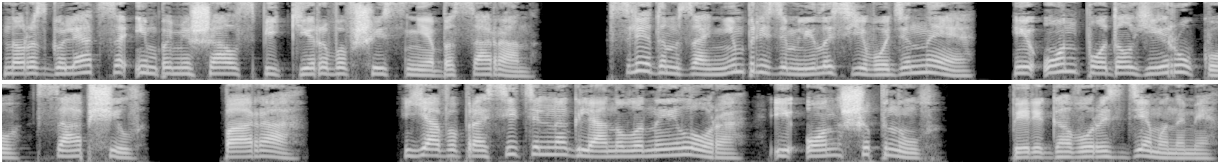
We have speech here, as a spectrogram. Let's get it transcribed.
но разгуляться им помешал спикировавший с неба саран. Следом за ним приземлилась его Динея, и он подал ей руку, сообщил. «Пора». Я вопросительно глянула на Элора, и он шепнул. «Переговоры с демонами».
